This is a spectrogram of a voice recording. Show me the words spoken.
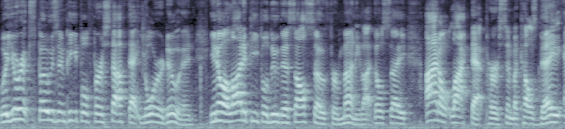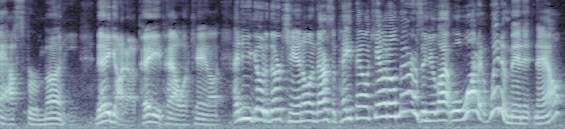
Well, you're exposing people for stuff that you're doing. You know, a lot of people do this also for money. Like they'll say, "I don't like that person because they asked for money." they got a PayPal account. And then you go to their channel and there's a PayPal account on theirs. And you're like, well, what? wait a minute now.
